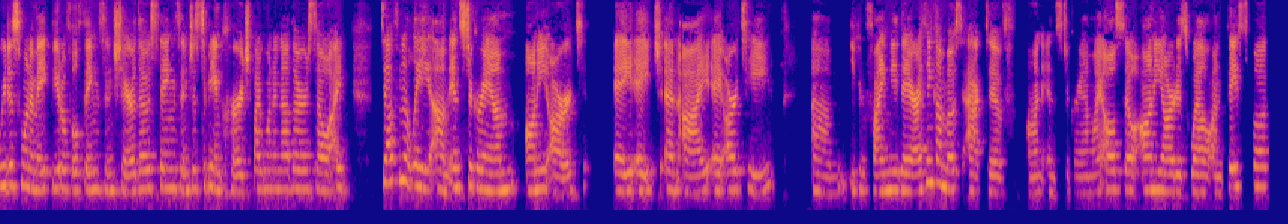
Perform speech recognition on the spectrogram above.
we just want to make beautiful things and share those things and just to be encouraged by one another. So I definitely um, Instagram Ahni Art, A H N I A R T. Um, you can find me there. I think I'm most active on Instagram. I also Ahni Art as well on Facebook.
